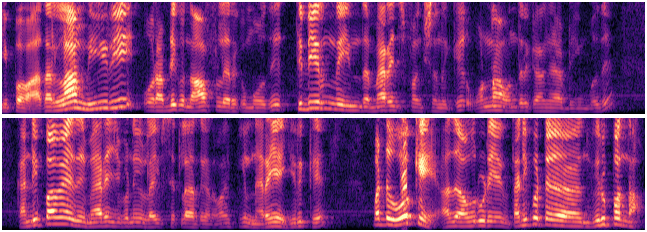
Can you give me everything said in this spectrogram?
இப்போ அதெல்லாம் மீறி ஒரு அப்படி கொஞ்சம் ஆஃபில் இருக்கும்போது திடீர்னு இந்த மேரேஜ் ஃபங்க்ஷனுக்கு ஒன்றா வந்திருக்காங்க அப்படிங்கும்போது கண்டிப்பாக இது மேரேஜ் பண்ணி லைஃப் செட்டில் ஆகிறதுக்கான வாய்ப்புகள் நிறைய இருக்குது பட் ஓகே அது அவருடைய தனிப்பட்ட விருப்பம்தான்.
